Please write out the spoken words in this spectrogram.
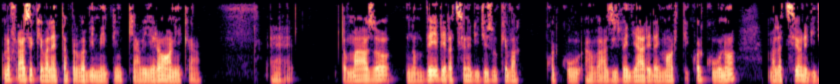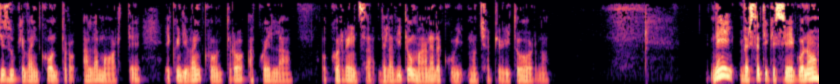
una frase che va letta probabilmente in chiave ironica. Eh, Tommaso non vede l'azione di Gesù che va, qualcuno, va a risvegliare dai morti qualcuno, ma l'azione di Gesù che va incontro alla morte e quindi va incontro a quella occorrenza della vita umana da cui non c'è più ritorno. Nei versetti che seguono,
